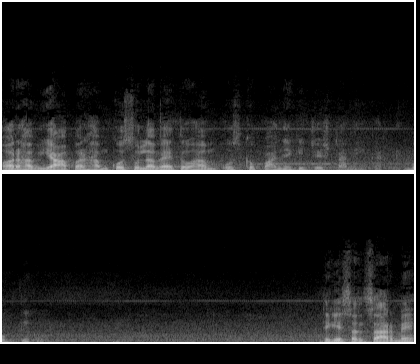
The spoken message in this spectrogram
और हम, यहाँ पर हमको सुलभ है तो हम उसको पाने की चेष्टा नहीं करते, मुक्ति को। देखिए, संसार में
